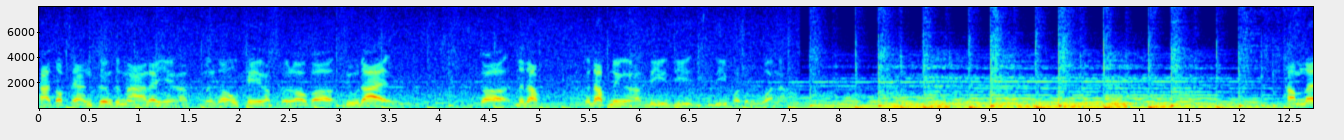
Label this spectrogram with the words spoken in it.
ค่าตอบแทนเพิ่มขึ้นมาอะไรอย่างเงี้ยครับมันก็โอเคครับเราก็อยู่ได้ ก็ระดับระดับหนึ่งครับดีดีดีพอสมควรนะครับ ทำได้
